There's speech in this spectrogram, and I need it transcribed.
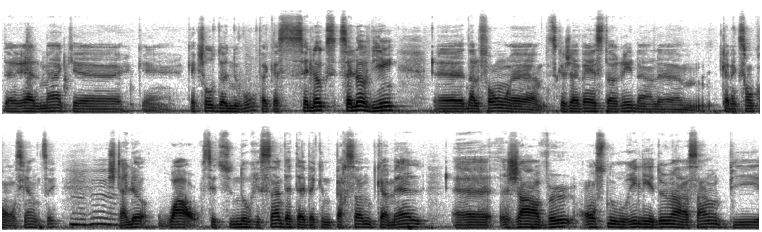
de réellement que, quelque chose de nouveau. Fait que c'est là, que, là vient, euh, dans le fond, euh, ce que j'avais instauré dans le connexion consciente, tu sais. Mm-hmm. J'étais là, wow, c'est-tu nourrissant d'être avec une personne comme elle? J'en veux, on se nourrit les deux ensemble, puis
